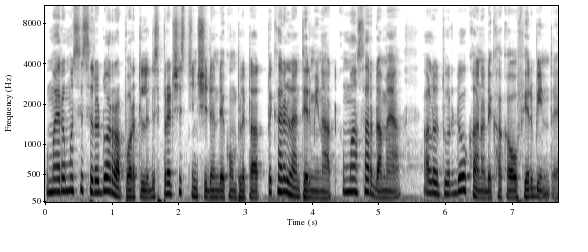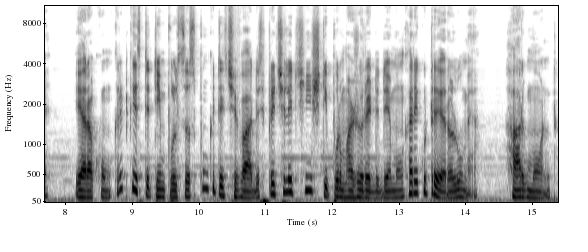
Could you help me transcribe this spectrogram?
Îmi mai rămăseseră doar rapoartele despre acest incident de completat pe care le-am terminat în mansarda mea, alături de o cană de cacao fierbinte. Iar acum, cred că este timpul să spun câte ceva despre cele 5 tipuri majore de demon care cutreieră lumea. Hargmont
